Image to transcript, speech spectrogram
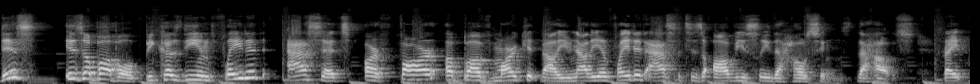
This is a bubble because the inflated assets are far above market value. Now, the inflated assets is obviously the housings, the house, right?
